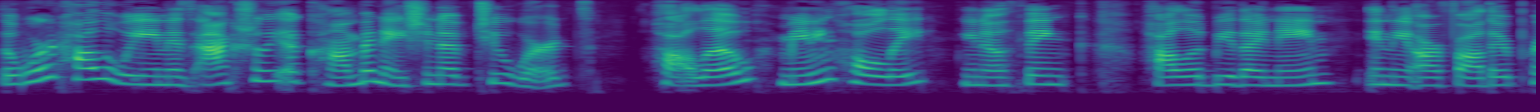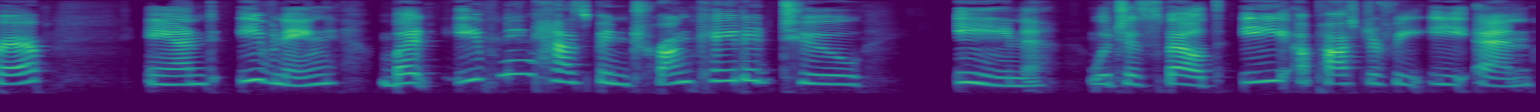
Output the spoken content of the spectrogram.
The word Halloween is actually a combination of two words hallow, meaning holy, you know, think hallowed be thy name in the Our Father prayer, and evening, but evening has been truncated to een, which is spelled E apostrophe E N.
